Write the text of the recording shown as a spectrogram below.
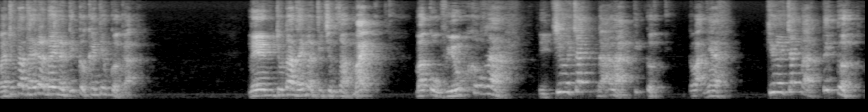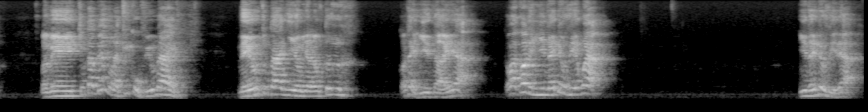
Và chúng ta thấy là đây là tích cực hay tiêu cực ạ? Nên chúng ta thấy là thị trường giảm mạnh, mà cổ phiếu không giảm thì chưa chắc đã là tích cực, các bạn nha chưa chắc là tích cực. Bởi vì chúng ta biết là cái cổ phiếu này, nếu chúng ta nhiều nhà đầu tư, có thể nhìn thấy ạ. Các bạn có thể nhìn thấy điều gì không ạ? Nhìn thấy điều gì đấy ạ?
